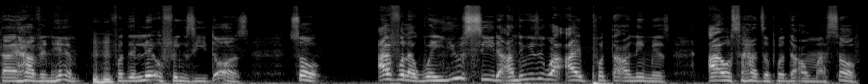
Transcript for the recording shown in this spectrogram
that I have in him mm-hmm. for the little things he does. So I feel like when you see that, and the reason why I put that on him is I also had to put that on myself.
